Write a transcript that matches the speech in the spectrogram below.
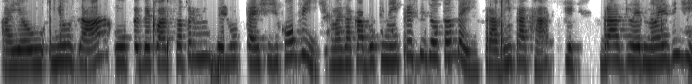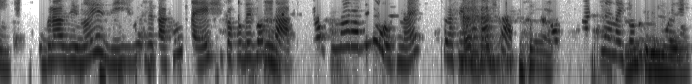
Aí eu ia usar o PB4 só para me ver o teste de Covid, mas acabou que nem precisou também para vir para cá, porque brasileiro não é exigente. O Brasil não exige você estar com teste para poder voltar. É algo maravilhoso, né? Então, assim, eu não gastar. imaginando aí todo mundo Incrível.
